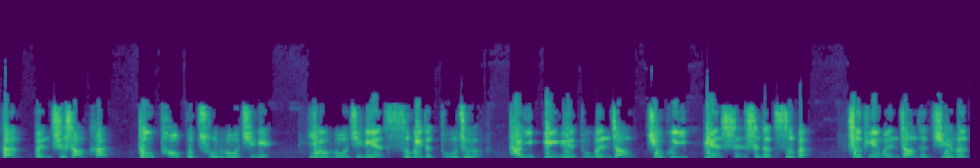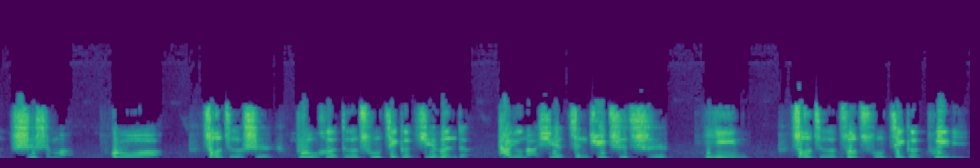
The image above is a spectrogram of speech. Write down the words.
但本质上看，都逃不出逻辑链。有逻辑链思维的读者，他一边阅读文章，就会一边审慎的自问。这篇文章的结论是什么？果作者是如何得出这个结论的？他有哪些证据支持？因作者做出这个推理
